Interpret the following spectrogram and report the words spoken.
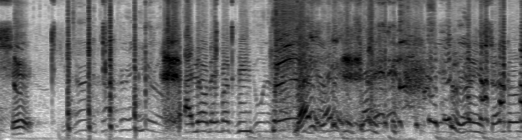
shit. Return the conquering hero. I know they must be. Right, right, it makes sense. Running in circles.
